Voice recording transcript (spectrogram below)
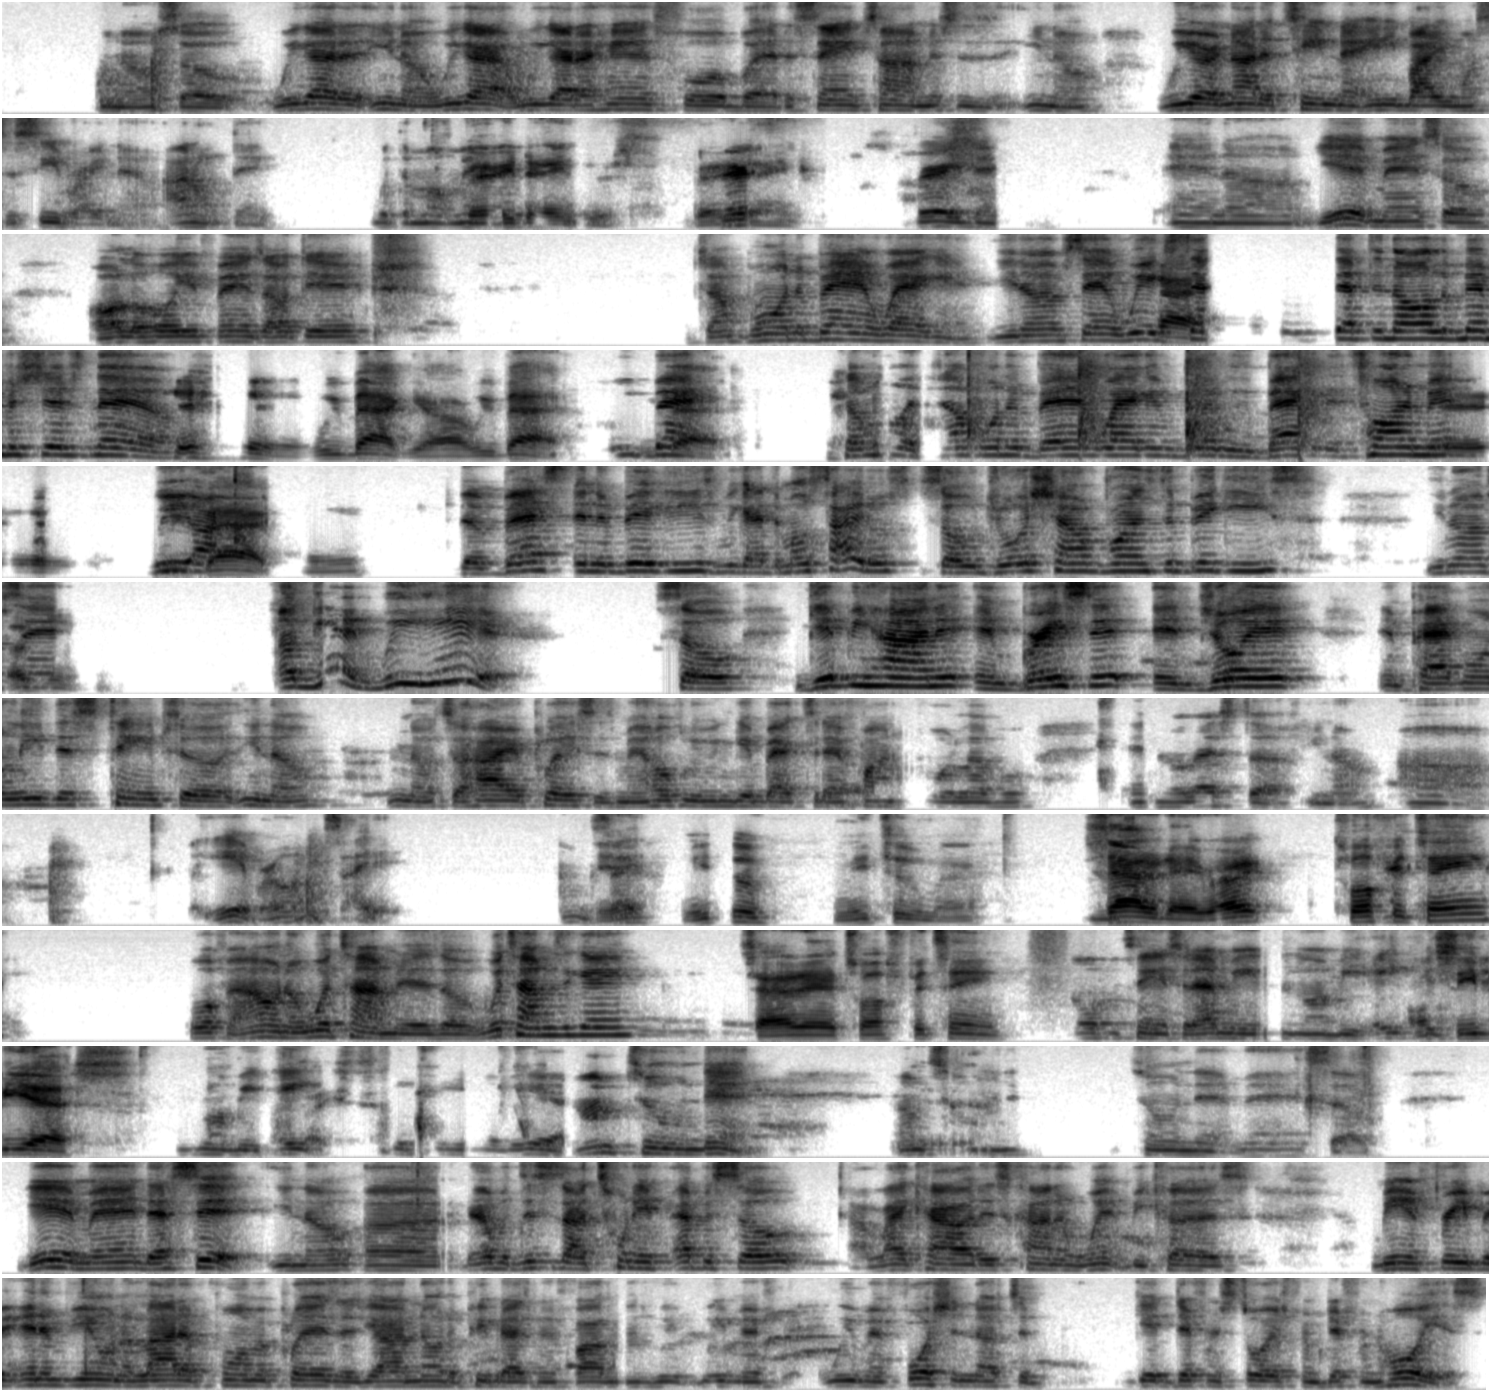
you know, so we got to, you know, we got we got our hands full, but at the same time, this is, you know, we are not a team that anybody wants to see right now. I don't think with the moment Very dangerous. Very, Very- dangerous. very dangerous. And um, yeah, man. So all the Hoya fans out there, jump on the bandwagon. You know what I'm saying? We accept accepting all the memberships now. we back, y'all. We back. We back. Come on, jump on the bandwagon, boy. We back in the tournament. Yeah, we, we are back, the best in the Big East. We got the most titles. So Georgetown runs the Big East. You know what I'm saying? Again. Again, we here. So get behind it, embrace it, enjoy it, and Pat gonna lead this team to you know, you know, to higher places, man. Hopefully we can get back to that Final Four level and all that stuff, you know. Um, but yeah, bro, I'm excited. I'm Yeah, me too. Me too, man. Saturday, right? 12 15? Wolf, I don't know what time it is though. What time is the game? Saturday at 12 15 12 15. So that means it's gonna be eight on. CBS. It's gonna be eight fifteen over here. I'm tuned in. I'm tuned in, tuned in, man. So yeah, man, that's it. You know, uh that was this is our 20th episode. I like how this kind of went because me and Free been interviewing a lot of former players. As y'all know, the people that's been following we, we've been we've been fortunate enough to get different stories from different Hoyas.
